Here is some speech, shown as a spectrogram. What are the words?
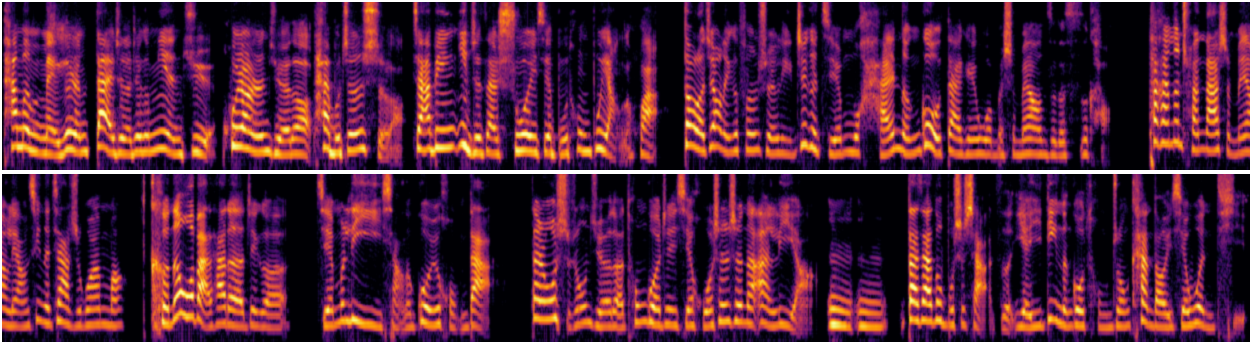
他们每个人戴着的这个面具，会让人觉得太不真实了。嘉宾一直在说一些不痛不痒的话，到了这样的一个分水岭，这个节目还能够带给我们什么样子的思考？它还能传达什么样良性的价值观吗？可能我把他的这个节目利益想得过于宏大，但是我始终觉得通过这些活生生的案例啊，嗯嗯，大家都不是傻子，也一定能够从中看到一些问题，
